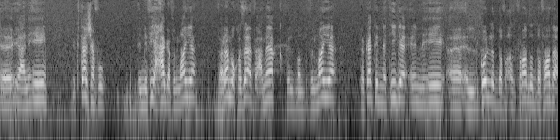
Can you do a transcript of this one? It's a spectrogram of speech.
آه، يعني إيه اكتشفوا إن في حاجة في المية فرموا قذائف أعماق في في المية فكانت النتيجة إن إيه آه، كل أفراد الضفادع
